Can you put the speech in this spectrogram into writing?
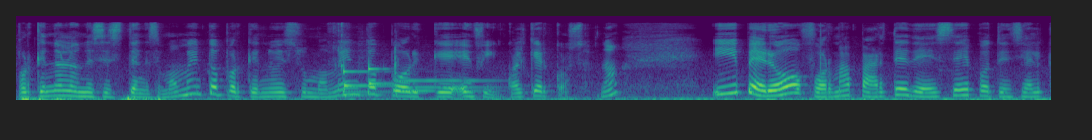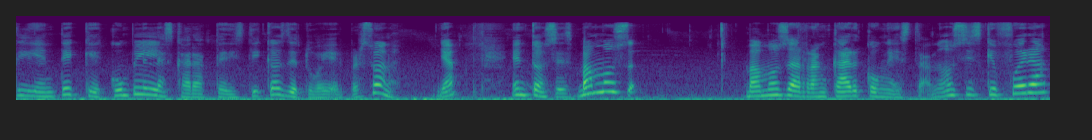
porque no lo necesita en ese momento, porque no es su momento, porque, en fin, cualquier cosa, ¿no? Y pero forma parte de ese potencial cliente que cumple las características de tu buyer persona, ¿ya? Entonces, vamos Vamos a arrancar con esta, ¿no? Si es que fuera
